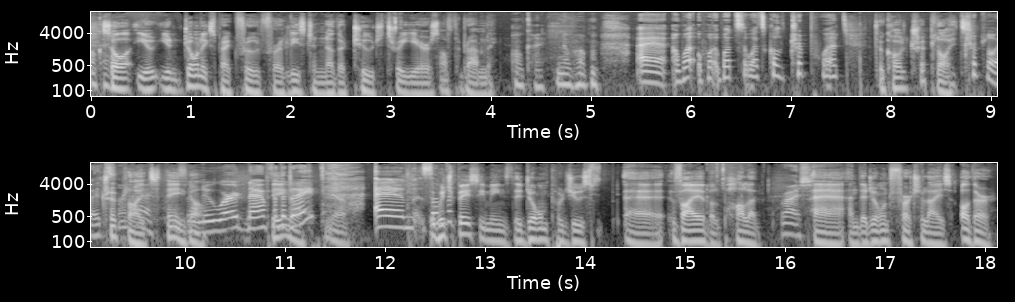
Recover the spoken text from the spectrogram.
Okay. So you you don't expect fruit for at least another two to three years off the Bramley. okay, no problem. Uh, what, what what's what's called trip what They're called triploids. triploids? Triploids. Okay. There you That's go. A new word now for There the day. Go, yeah. Um, Which basically means they don't produce uh, viable pollen, Right. Uh, and they don't fertilize other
